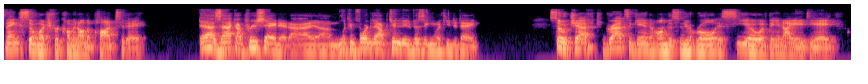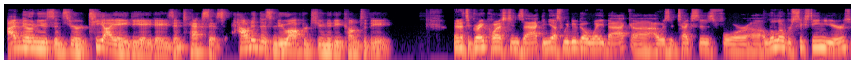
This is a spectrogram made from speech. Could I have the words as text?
thanks so much for coming on the pod today. Yeah, Zach, I appreciate it. I am looking forward to the opportunity to visiting with you today. So, Jeff, congrats again on this new role as CEO of the NIADA. I've known you since your TIADA days in Texas. How did this new opportunity come to be? And it's a great question, Zach. And yes, we do go way back. Uh, I was at Texas for uh, a little over 16 years,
